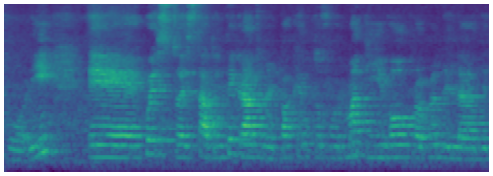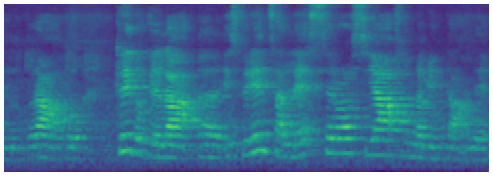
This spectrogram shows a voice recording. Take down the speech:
fuori e questo è stato integrato nel pacchetto formativo proprio del, del dottorato. Credo che l'esperienza eh, all'estero sia fondamentale,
